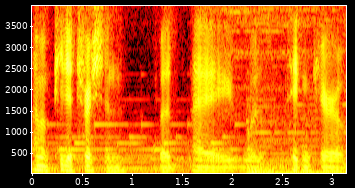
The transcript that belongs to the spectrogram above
I'm a pediatrician, but I was taking care of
